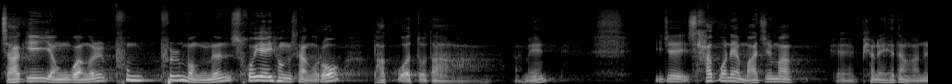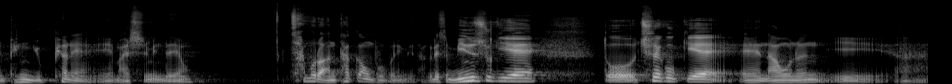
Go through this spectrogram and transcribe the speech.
자기 영광을 품풀 먹는 소의 형상으로 바꾸었도다. 아멘. 이제 사권의 마지막 편에 해당하는 106편의 말씀인데요. 참으로 안타까운 부분입니다. 그래서 민수기에 또 출애굽기에 나오는 이 아,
